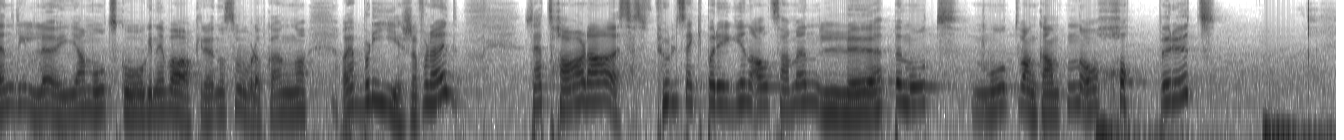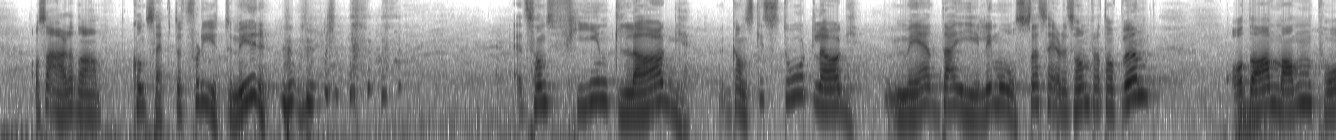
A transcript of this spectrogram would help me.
den lille øya mot skogen i bakgrunnen og soloppgang, og, og jeg blir så fornøyd. Så jeg tar da full sekk på ryggen, alt sammen, løper mot, mot vannkanten og hopper ut. Og så er det da konseptet flytemyr. Et sånt fint lag, ganske stort lag, med deilig mose, ser det ut som, fra toppen. Og da mannen på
